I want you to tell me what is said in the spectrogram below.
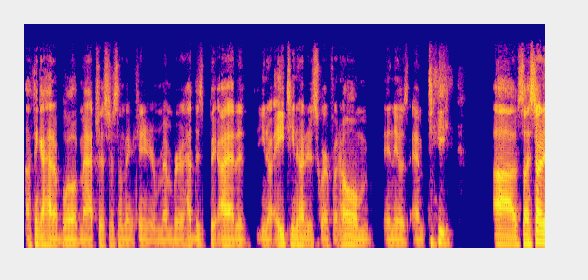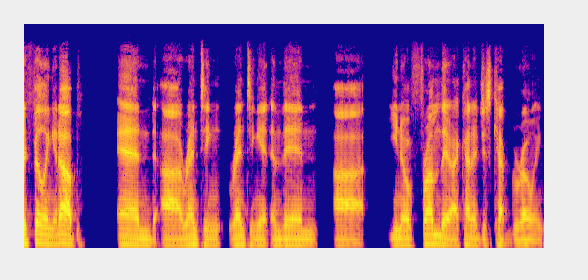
i think i had a blow up mattress or something i can't even remember. I had this big i had a you know 1800 square foot home and it was empty. Uh so i started filling it up and uh renting renting it and then uh you know from there i kind of just kept growing.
